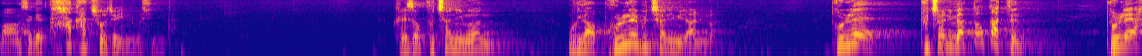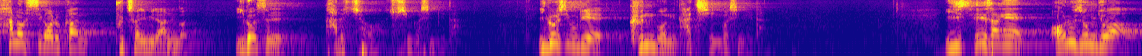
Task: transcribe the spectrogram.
마음 속에 다 갖추어져 있는 것입니다. 그래서 부처님은 우리가 본래 부처님이라는 것, 본래 부처님과 똑같은 본래 한없이 거룩한 부처님이라는 것, 이것을 가르쳐 주신 것입니다. 이것이 우리의 근본 가치인 것입니다. 이 세상의 어느 종교와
